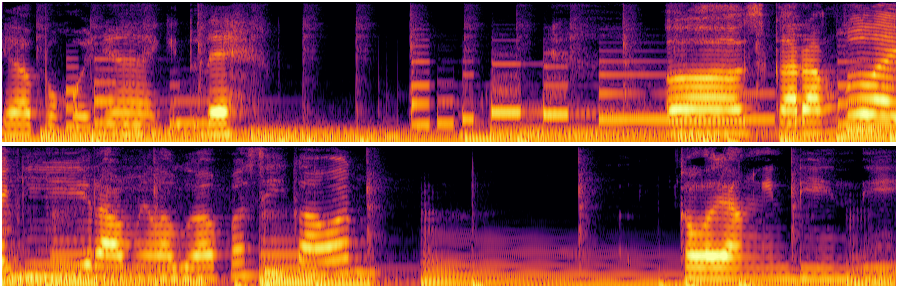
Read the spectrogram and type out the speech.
Ya pokoknya gitu deh uh, sekarang tuh lagi rame lagu apa sih kawan? Kalau yang indie indie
